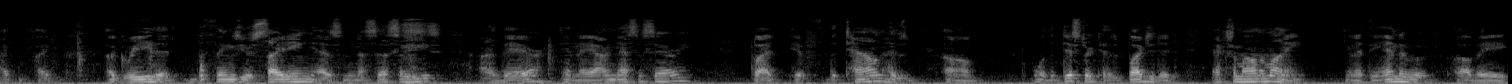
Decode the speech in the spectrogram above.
I, I agree that the things you're citing as necessities are there and they are necessary. But if the town has, um, or the district has budgeted X amount of money, and at the end of, of a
